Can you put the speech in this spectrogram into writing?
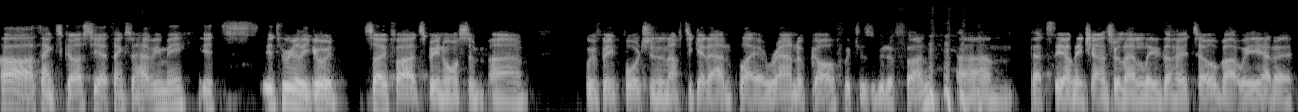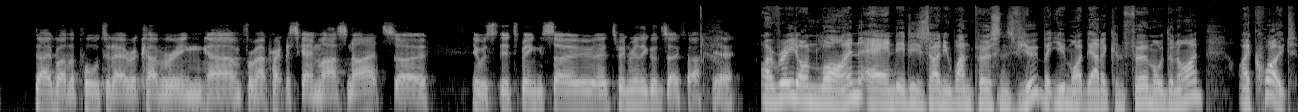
Oh, thanks, Gus. Yeah, thanks for having me. It's it's really good. So far, it's been awesome. Um, we've been fortunate enough to get out and play a round of golf, which was a bit of fun. um, that's the only chance we're allowed to leave the hotel. But we had a day by the pool today, recovering um, from our practice game last night. So it was. It's been so. It's been really good so far. Yeah. I read online, and it is only one person's view, but you might be able to confirm or deny. I quote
